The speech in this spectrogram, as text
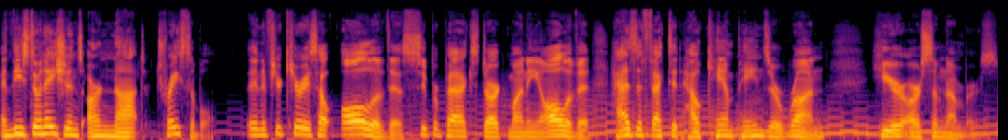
And these donations are not traceable. And if you're curious how all of this, super PACs, dark money, all of it, has affected how campaigns are run, here are some numbers.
